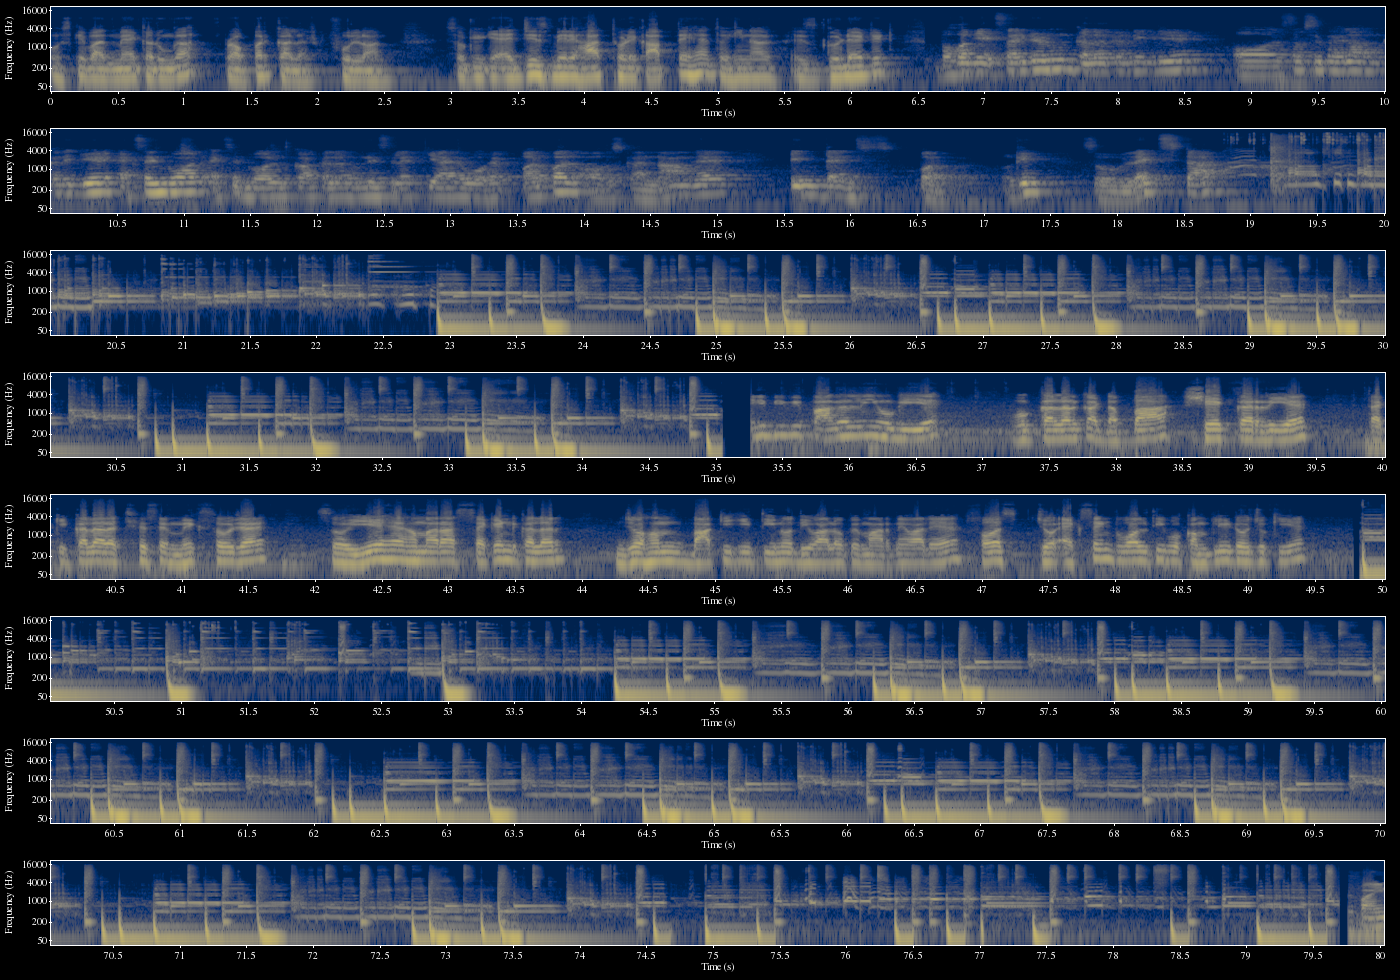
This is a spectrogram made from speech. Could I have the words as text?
उसके बाद मैं करूँगा proper colour full on so क्योंकि एजेस मेरे हाथ थोड़े कांपते हैं तो Heena is good at it बहुत ही एक्साइटेड हूँ कलर करने के लिए। और सबसे पहला हम करेंगे एक्सेंट वॉल एक्सेंट वॉल का कलर हमने सिलेक्ट किया है, वो है पर्पल और उसका नाम है intense purple okay so let's start मेरी बीवी पागल नहीं हो गई है। वो कलर का डब्बा शेक कर रही है ताकि कलर अच्छे से मिक्स हो जाए। सो ये है हमारा सेकंड कलर जो हम बाकी की तीनों दीवालों पे मारने वाले हैं। फ़र्स्ट जो एक्सेंट वॉल थी, वो कंप्लीट हो चुकी है।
